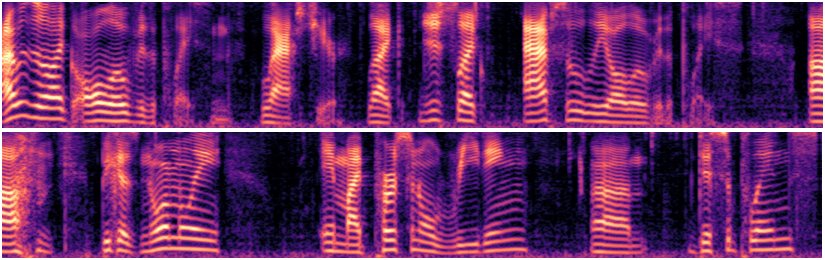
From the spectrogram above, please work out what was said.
I was like all over the place in last year, like just like absolutely all over the place. Um, because normally in my personal reading um, disciplines,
